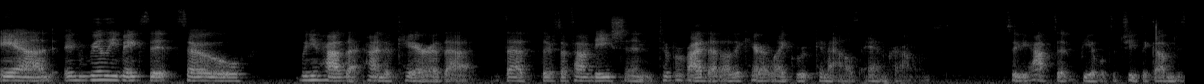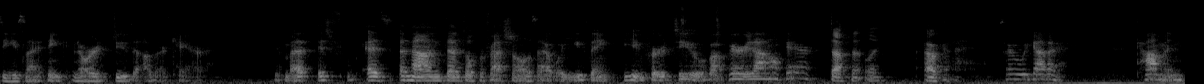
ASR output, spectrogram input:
And it really makes it so when you have that kind of care that that there's a foundation to provide that other care like root canals and crowns. So you have to be able to treat the gum disease, and I think in order to do the other care. As, as a non-dental professional, is that what you think you've heard too about periodontal care? Definitely. Okay, so we got a common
